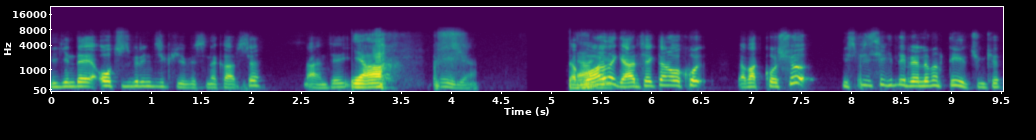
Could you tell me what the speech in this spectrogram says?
liginde 31. QB'sine karşı bence ya değil yani. Ya Yani- bu arada gerçekten o ko- ya bak koşu hiçbir şekilde relevant değil çünkü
